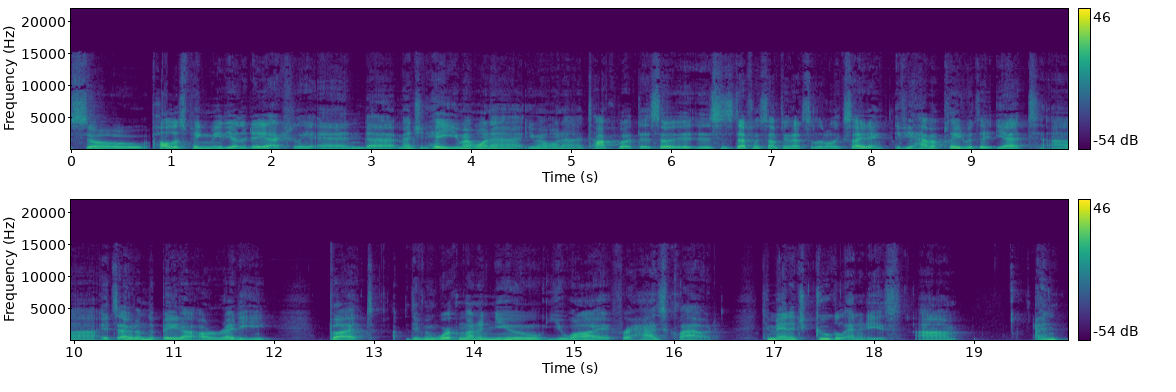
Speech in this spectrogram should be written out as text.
so Paulus pinged me the other day actually and uh, mentioned, "Hey, you might want to you might want to talk about this." So it, this is definitely something that's a little exciting. If you haven't played with it yet, uh, it's out on the beta already, but they've been working on a new UI for Hass Cloud to manage Google entities. Um, and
